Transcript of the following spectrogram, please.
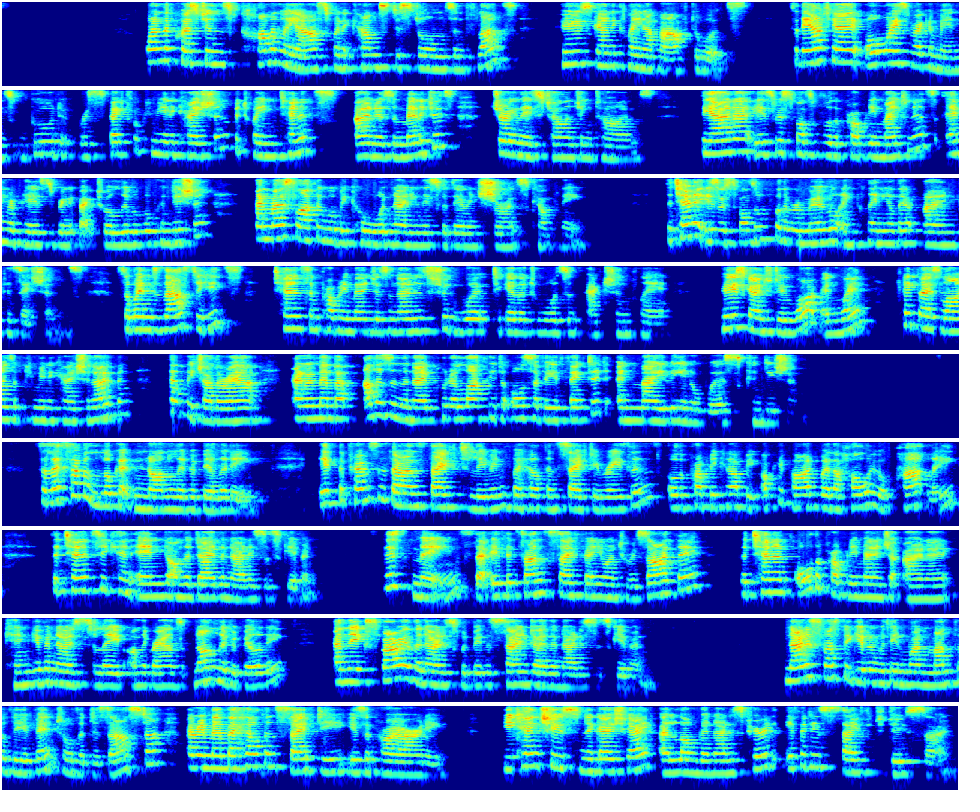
One of the questions commonly asked when it comes to storms and floods, who's going to clean up afterwards? So the RTA always recommends good, respectful communication between tenants, owners and managers during these challenging times. The owner is responsible for the property maintenance and repairs to bring it back to a livable condition and most likely will be coordinating this with their insurance company. The tenant is responsible for the removal and cleaning of their own possessions. So when disaster hits, tenants and property managers and owners should work together towards an action plan. Who's going to do what and when Keep those lines of communication open, help each other out, and remember others in the neighbourhood are likely to also be affected and may be in a worse condition. So let's have a look at non-livability. If the premises are unsafe to live in for health and safety reasons, or the property cannot be occupied whether wholly or partly, the tenancy can end on the day the notice is given. This means that if it's unsafe for anyone to reside there, the tenant or the property manager owner can give a notice to leave on the grounds of non-livability and the expiry of the notice would be the same day the notice is given. Notice must be given within one month of the event or the disaster and remember health and safety is a priority. You can choose to negotiate a longer notice period if it is safe to do so.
